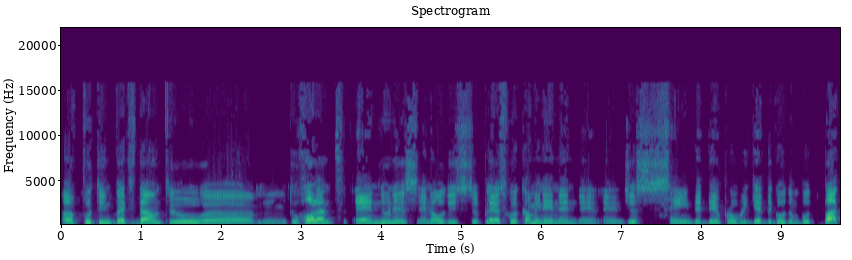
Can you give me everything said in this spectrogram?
uh, putting bets down to uh, mm, to Haaland and Nunez and all these uh, players who are coming in and, and, and just saying that they'll probably get the golden boot. But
